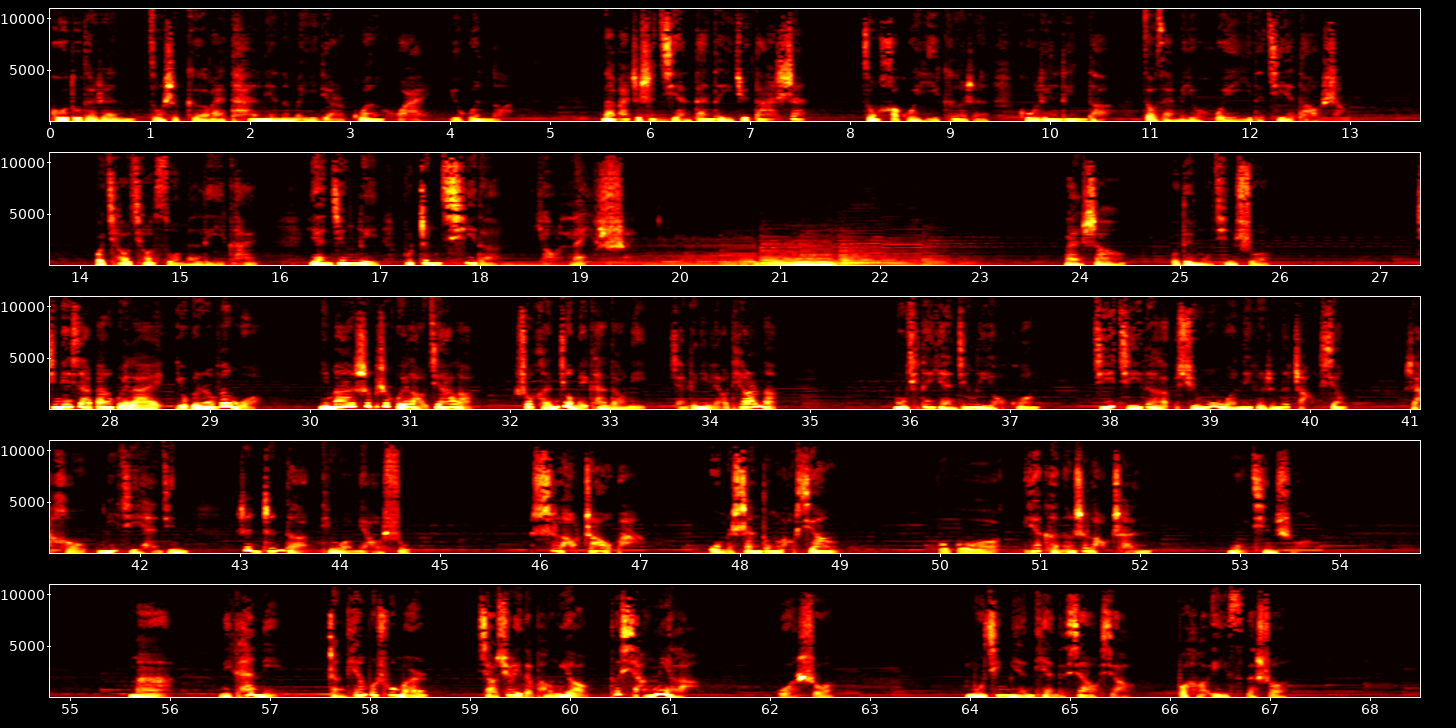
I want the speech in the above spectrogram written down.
孤独的人总是格外贪恋那么一点关怀与温暖，哪怕只是简单的一句搭讪，总好过一个人孤零零的走在没有回忆的街道上。我悄悄锁门离开，眼睛里不争气的有泪水。晚上，我对母亲说：“今天下班回来，有个人问我，你妈是不是回老家了？说很久没看到你，想跟你聊天呢。”母亲的眼睛里有光，急急的询问我那个人的长相，然后眯起眼睛，认真的听我描述：“是老赵吧？我们山东老乡。不过也可能是老陈。”母亲说。妈，你看你，整天不出门，小区里的朋友都想你了。我说。母亲腼腆的笑笑，不好意思的说：“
